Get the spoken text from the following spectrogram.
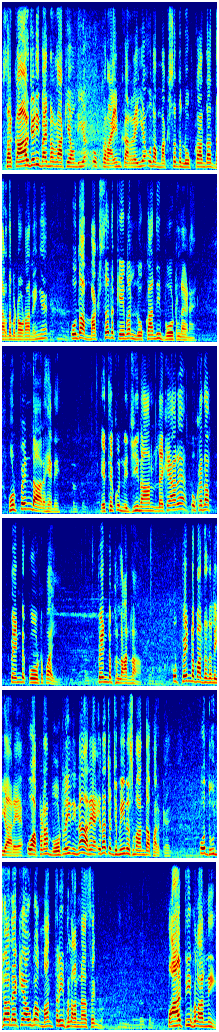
ਸਰਕਾਰ ਜਿਹੜੀ ਬੈਨਰ ਲਾ ਕੇ ਆਉਂਦੀ ਹੈ, ਉਹ ਕ੍ਰਾਈਮ ਕਰ ਰਹੀ ਹੈ। ਉਹਦਾ ਮਕਸਦ ਲੋਕਾਂ ਦਾ ਦਰਦ ਬਣਾਉਣਾ ਨਹੀਂ ਹੈ। ਉਹਦਾ ਮਕਸਦ ਕੇਵਲ ਲੋਕਾਂ ਦੀ ਵੋਟ ਲੈਣਾ ਹੈ। ਹੁਣ ਪਿੰਡ ਆ ਰਹੇ ਨੇ। ਇੱਥੇ ਕੋਈ ਨਿੱਜੀ ਨਾਂ ਲੈ ਕੇ ਆ ਰਿਹਾ ਉਹ ਕਹਿੰਦਾ ਪਿੰਡ ਕੋਟ ਭਾਈ ਪਿੰਡ ਫਲਾਨਾ। ਉਹ ਪਿੰਡ ਮਦਦ ਲਈ ਆ ਰਿਹਾ ਉਹ ਆਪਣਾ ਵੋਟ ਲਈ ਨਹੀਂ ਨਾ ਆ ਰਿਹਾ ਇਹਨਾਂ 'ਚ ਜ਼ਮੀਨ ਅਸਮਾਨ ਦਾ ਫ਼ਰਕ ਹੈ। ਉਹ ਦੂਜਾ ਲੈ ਕੇ ਆਊਗਾ ਮੰਤਰੀ ਫਲਾਨਾ ਸਿੰਘ। ਪਾਰਟੀ ਫਲਾਨੀ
